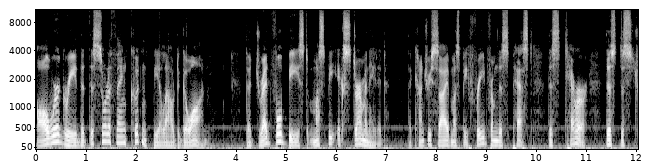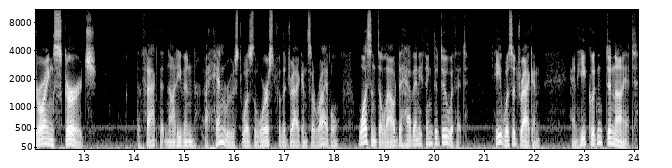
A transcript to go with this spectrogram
all were agreed that this sort of thing couldn't be allowed to go on. The dreadful beast must be exterminated. The countryside must be freed from this pest, this terror, this destroying scourge. The fact that not even a hen roost was the worst for the dragon's arrival wasn't allowed to have anything to do with it. He was a dragon, and he couldn't deny it.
